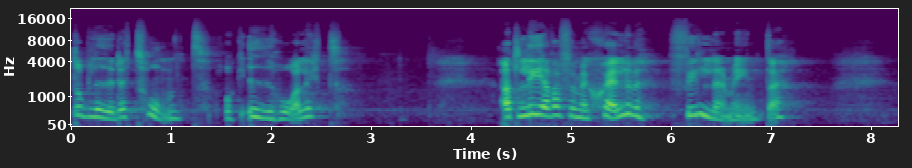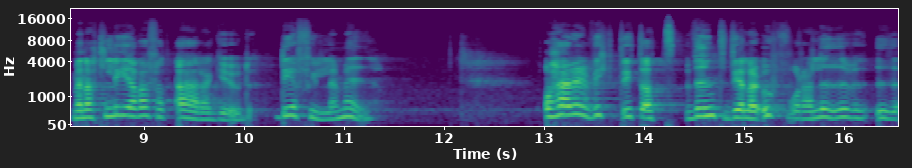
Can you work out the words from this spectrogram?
då blir det tomt och ihåligt. Att leva för mig själv fyller mig inte. Men att leva för att ära Gud, det fyller mig. Och här är det viktigt att vi inte delar upp våra liv i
